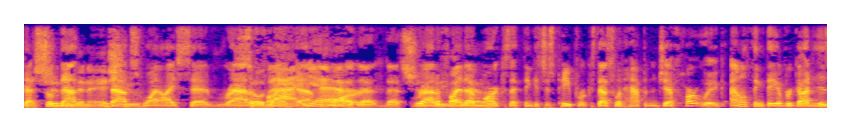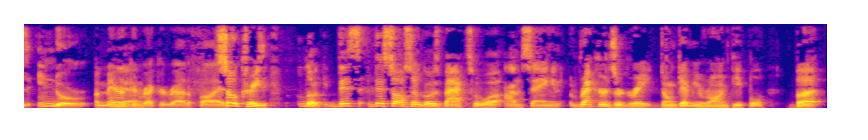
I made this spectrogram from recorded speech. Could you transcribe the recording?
That That- shouldn't that, have been an issue. That's why I said ratify that- that, yeah, mark. that- that should ratify be, that yeah. mark because I think it's just paperwork. Because that's what happened to Jeff Hartwig. I don't think they ever got his indoor American Yeah. record ratified. so crazy. Look, this this also goes back to what I'm saying. And records are great. Don't get me wrong, people, but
